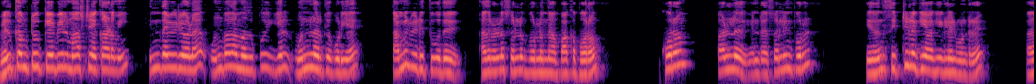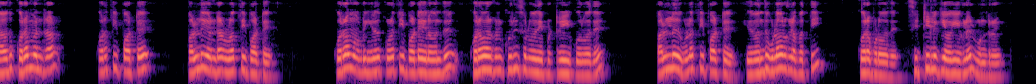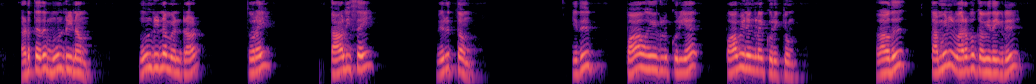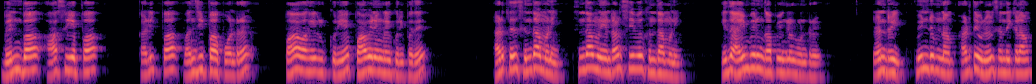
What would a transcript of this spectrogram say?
Welcome to KPL master academy இந்த வீடியோவில் ஒன்பதாம் வகுப்பு இயல் ஒன்றில் இருக்கக்கூடிய தமிழ் வீடு தூது அதில் உள்ள சொல்லும் பொருளும் தான் பார்க்க போகிறோம் குரம் பல்லு என்ற சொல்லின் பொருள். இது வந்து சிற்றிலக்கிய வகைகளில் ஒன்று. அதாவது குரம் என்றால் குரத்தி பாட்டு பல்லு என்றால் உலத்தி பாட்டு குரம் அப்படிங்கிறது குளத்தி பாட்டு இதில் வந்து குறவர்கள் குறி சொல்வதை பற்றி கூறுவது. பல்லு உலத்தி பாட்டு இது வந்து உழவர்களை பற்றி கூறப்படுவது. சிற்றிலக்கிய வகைகளில் ஒன்று. அடுத்தது மூன்றினம். மூன்றினம் என்றால் துறை தாலிசை விருத்தம். இது பா வகைகளுக்குரிய பாவினங்களை குறிக்கும். அதாவது தமிழ் மரபு கவிதைகளில் வெண்பா ஆசிரியப்பா களிப்பா வஞ்சிப்பா போன்ற பா வகைகளுக்குரிய பாவினங்களை குறிப்பது. அடுத்தது சிந்தாமணி. சிந்தாமணி என்றால் சீவ சிந்தாமணி. இது ஐம்பெருங்காப்பியங்களுள் ஒன்று. நன்றி. மீண்டும் நாம் அடுத்த வீடியோவில் சந்திக்கலாம்.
